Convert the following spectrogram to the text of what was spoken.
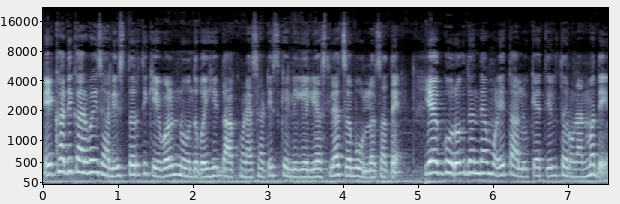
एखादी कारवाई झालीच तर ती केवळ नोंदवही दाखवण्यासाठीच केली गेली असल्याचं बोललं जाते या गोरखधंद्यामुळे तालुक्यातील तरुणांमध्ये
